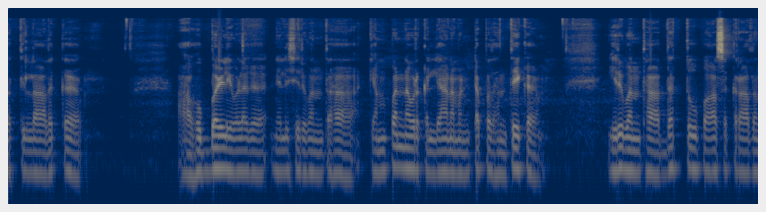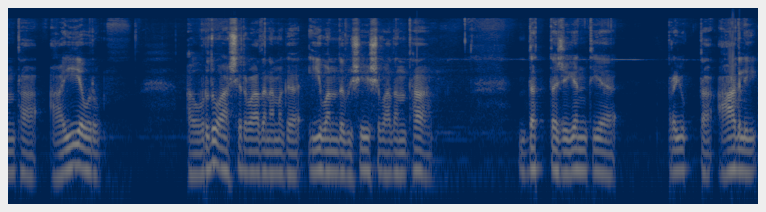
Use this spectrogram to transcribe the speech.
ಗೊತ್ತಿಲ್ಲ, ಅದಕ್ಕೆ ಆ ಹುಬ್ಬಳ್ಳಿ ಒಳಗೆ ನೆಲೆಸಿರುವಂತಹ ಕೆಂಪನ್ನವರ ಕಲ್ಯಾಣ ಮಂಟಪದ ಹಂತೇಕ ಇರುವಂಥ ದತ್ತ ಉಪಾಸಕರಾದಂಥ ಆಯಿಯವರು, ಅವ್ರದ್ದು ಆಶೀರ್ವಾದ ನಮಗೆ ಈ ಒಂದು ವಿಶೇಷವಾದಂಥ ದತ್ತ ಜಯಂತಿಯ ಪ್ರಯುಕ್ತ ಆಗಲಿ.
